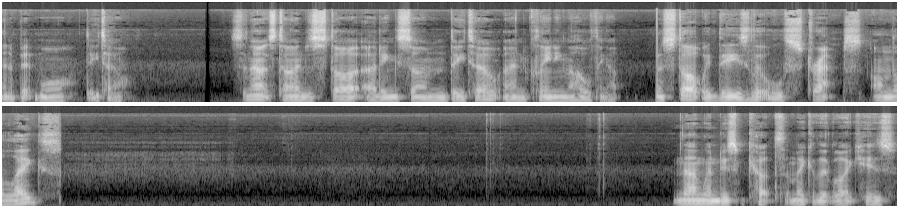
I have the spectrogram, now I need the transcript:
in a bit more detail. So now it's time to start adding some detail and cleaning the whole thing up. I'm going to start with these little straps on the legs. Now I'm going to do some cuts that make it look like his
